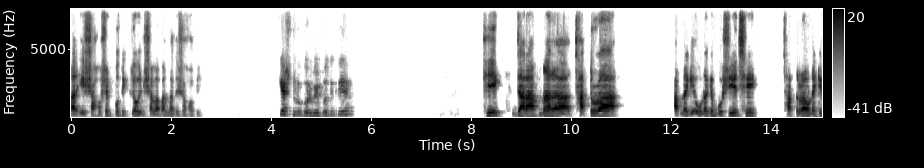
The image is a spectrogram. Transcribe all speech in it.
তার এই সাহসের প্রতিক্রিয়াও ইনশাল্লাহ বাংলাদেশে হবে। কে শুরু করবে প্রতিক্রিয়া? ঠিক যারা আপনার ছাত্ররা আপনাকে ওনাকে বসিয়েছে ছাত্ররা ওনাকে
